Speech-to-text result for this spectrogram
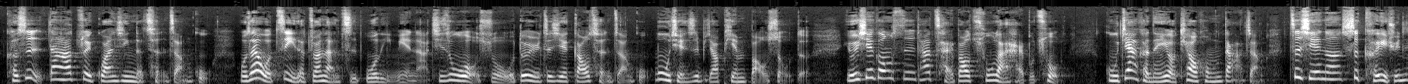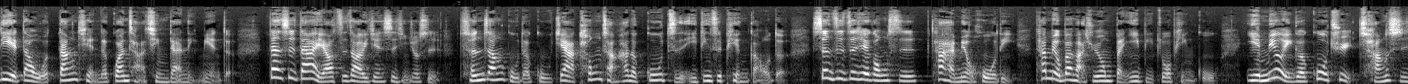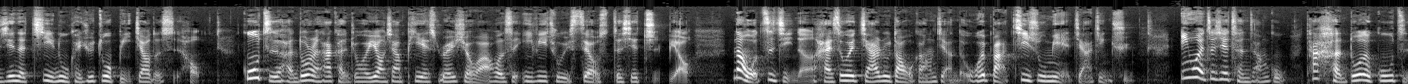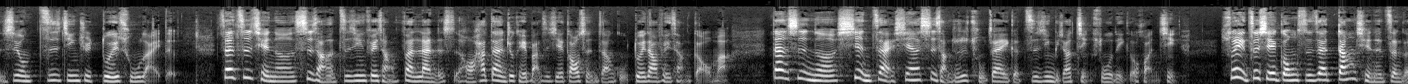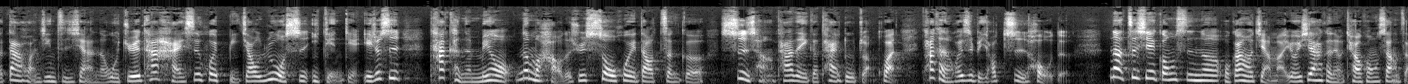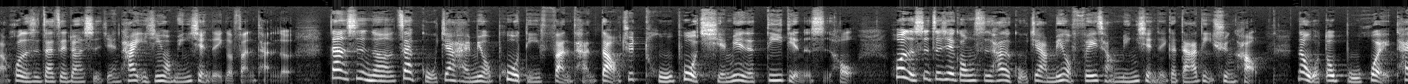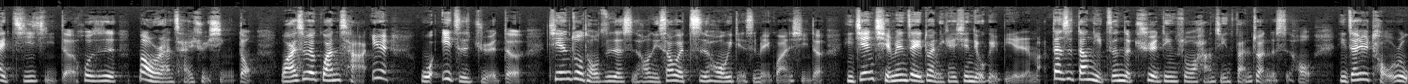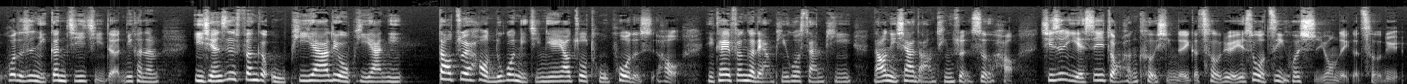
可是大家最关心的成长股，我在我自己的专栏直播里面啊，其实我有说，我对于这些高成长股目前是比较偏保守的。有一些公司它财报出来还不错。股价可能也有跳空大涨，这些呢是可以去列到我当前的观察清单里面的。但是大家也要知道一件事情，就是成长股的股价通常它的估值一定是偏高的，甚至这些公司它还没有获利，它没有办法去用本益比做评估，也没有一个过去长时间的记录可以去做比较的时候，估值很多人他可能就会用像 PS ratio 啊，或者是 EV 除以 Sales 这些指标。那我自己呢，还是会加入到我刚刚讲的，我会把技术面也加进去，因为这些成长股，它很多的估值是用资金去堆出来的。在之前呢，市场的资金非常泛滥的时候，它当然就可以把这些高成长股堆到非常高嘛。但是呢，现在现在市场就是处在一个资金比较紧缩的一个环境。所以这些公司在当前的整个大环境之下呢，我觉得它还是会比较弱势一点点，也就是它可能没有那么好的去受惠到整个市场它的一个态度转换，它可能会是比较滞后的。那这些公司呢，我刚有讲嘛，有一些它可能有跳空上涨，或者是在这段时间它已经有明显的一个反弹了，但是呢，在股价还没有破底反弹到去突破前面的低点的时候，或者是这些公司它的股价没有非常明显的一个打底讯号。那我都不会太积极的，或者是贸然采取行动，我还是会观察，因为我一直觉得，今天做投资的时候，你稍微滞后一点是没关系的。你今天前面这一段，你可以先留给别人嘛。但是当你真的确定说行情反转的时候，你再去投入，或者是你更积极的，你可能以前是分个五批啊、六批啊，你到最后，如果你今天要做突破的时候，你可以分个两批或三批，然后你下档停损设好，其实也是一种很可行的一个策略，也是我自己会使用的一个策略。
